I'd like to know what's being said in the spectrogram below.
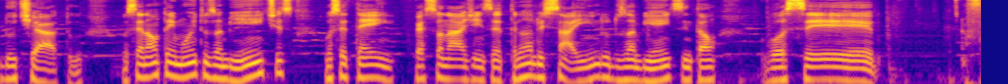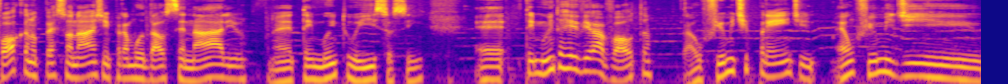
do teatro. Você não tem muitos ambientes, você tem personagens entrando e saindo dos ambientes, então você foca no personagem para mudar o cenário, né? Tem muito isso assim. É, tem muita reviravolta, tá? O filme te prende. É um filme de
